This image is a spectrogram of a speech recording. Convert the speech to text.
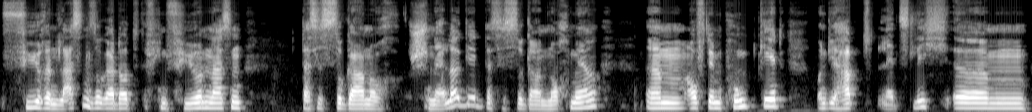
führen lassen, sogar dorthin führen lassen, dass es sogar noch schneller geht, dass es sogar noch mehr ähm, auf den Punkt geht. Und ihr habt letztlich ähm,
